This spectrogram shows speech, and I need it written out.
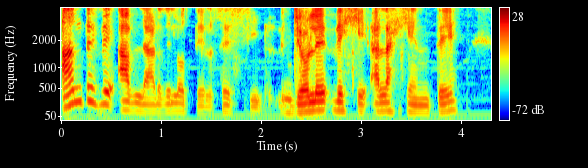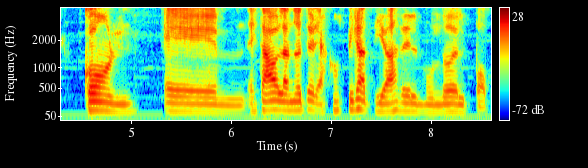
antes de hablar del Hotel Cecil, yo le dejé a la gente con. Eh, estaba hablando de teorías conspirativas del mundo del pop,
